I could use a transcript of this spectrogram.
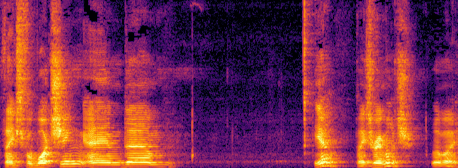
Thanks for watching, and um, yeah, thanks very much. Bye bye.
